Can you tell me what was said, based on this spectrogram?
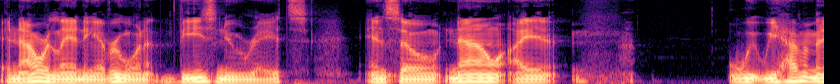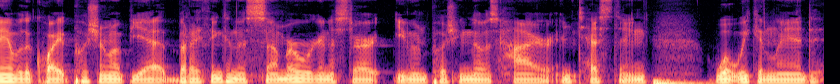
And now we're landing everyone at these new rates. And so now I we, we haven't been able to quite push them up yet, but I think in the summer we're going to start even pushing those higher and testing what we can land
